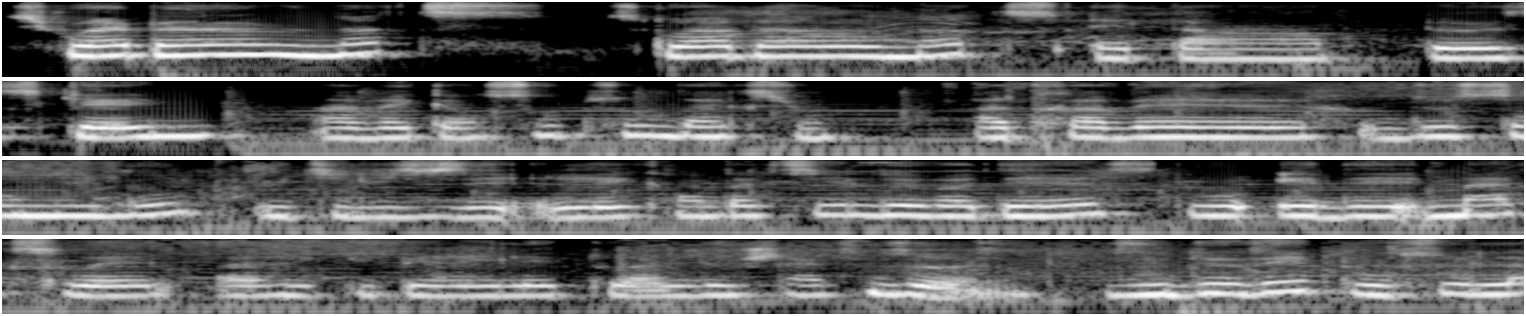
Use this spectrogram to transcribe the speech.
Scrabble Notes Scrabble Notes est un puzzle game avec un soupçon d'action. À travers 200 niveaux, utilisez l'écran tactile de votre DS pour aider Maxwell à récupérer l'étoile de chaque zone. Vous devez pour cela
